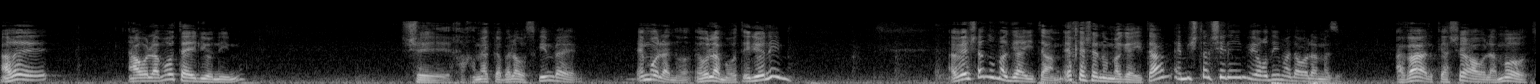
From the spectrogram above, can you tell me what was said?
הרי העולמות העליונים, שחכמי הקבלה עוסקים בהם, הם עולמות, עולמות עליונים. אבל יש לנו מגע איתם. איך יש לנו מגע איתם? הם משתלשלים ויורדים עד העולם הזה. אבל כאשר העולמות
